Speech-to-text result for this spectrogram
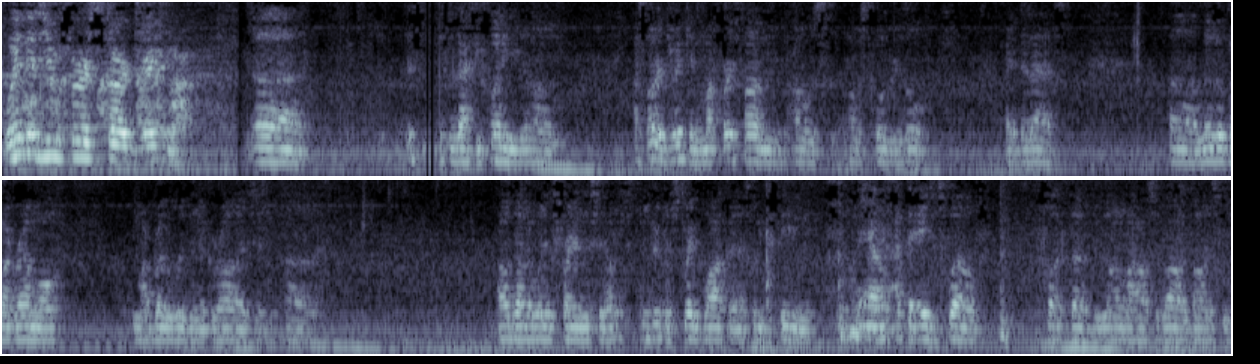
When did you first start drinking? Uh, this this is actually funny. Um, I started drinking my first time. I was I was 12 years old, like dead ass. Uh, lived with my grandma. My brother lived in the garage, and uh, I was down there with his friends. and shit. I'm, I'm drinking straight vodka. That's what he's feeding me. You know what I'm Damn. At the age of 12, fucked up. Dude, I don't know how I survived, honestly.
